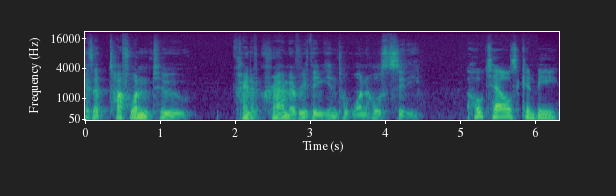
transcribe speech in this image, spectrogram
it's a tough one to kind of cram everything into one host city. Hotels can be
